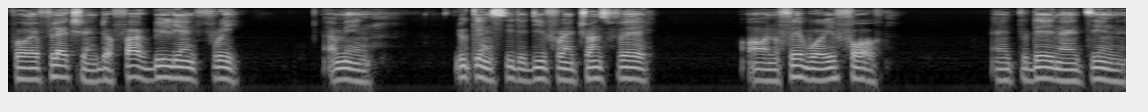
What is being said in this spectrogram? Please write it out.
for reflection. The 5 billion free. I mean you can see the different transfer on february 4 and today 19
